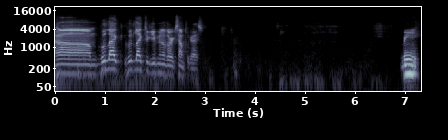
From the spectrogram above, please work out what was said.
Um, who'd like who'd like to give me another example, guys? Me.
